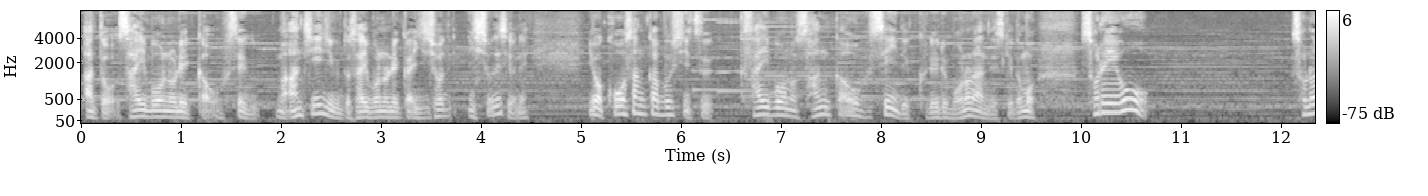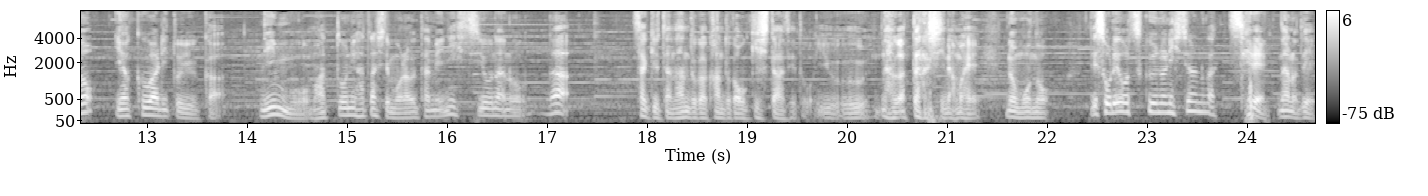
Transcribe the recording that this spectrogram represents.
あと細胞の劣化を防ぐ、まあ、アンチエイジングと細胞の劣化一緒一緒ですよね。要は抗酸化物質細胞の酸化を防いでくれるものなんですけどもそれをその役割というか任務を全うに果たしてもらうために必要なのがさっき言った何とかかんとかオキシターゼという長ったらしい名前のもの。でそれを作るのに必要なのがセレン。なので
